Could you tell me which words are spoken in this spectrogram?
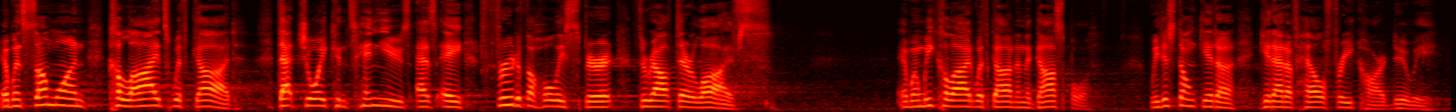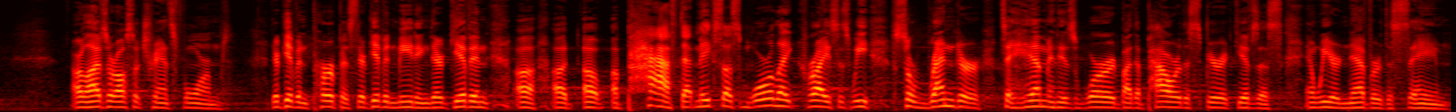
And when someone collides with God, that joy continues as a fruit of the Holy Spirit throughout their lives. And when we collide with God in the gospel, we just don't get a get out of hell free card, do we? Our lives are also transformed. They're given purpose, they're given meaning, they're given a, a, a, a, path that makes us more like Christ as we surrender to Him and His Word by the power the Spirit gives us, and we are never the same.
